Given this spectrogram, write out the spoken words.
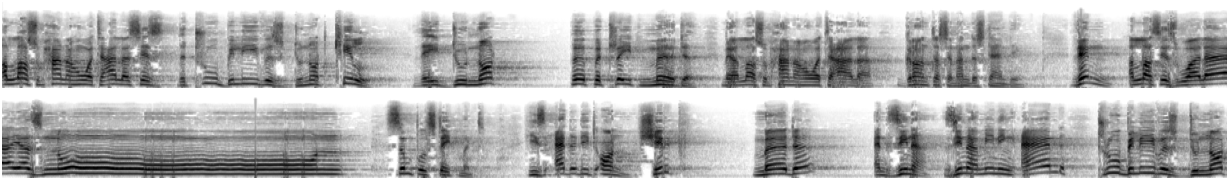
Allah subhanahu wa ta'ala says, the true believers do not kill. They do not perpetrate murder. May Allah subhanahu wa ta'ala grant us an understanding. Then Allah says, وَلَا يَزْنُونَ Simple statement. He's added it on. Shirk, murder, and zina. Zina meaning, and true believers do not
